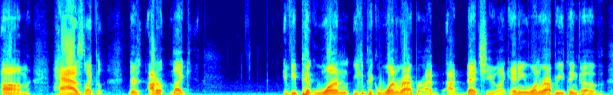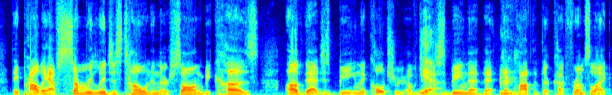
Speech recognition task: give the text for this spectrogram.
um has like there's I don't like if you pick one, you can pick one rapper. I, I bet you, like any one rapper you think of, they probably have some religious tone in their song because of that just being the culture of just, Yeah. just being that that, that cloth that they're cut from. So like,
